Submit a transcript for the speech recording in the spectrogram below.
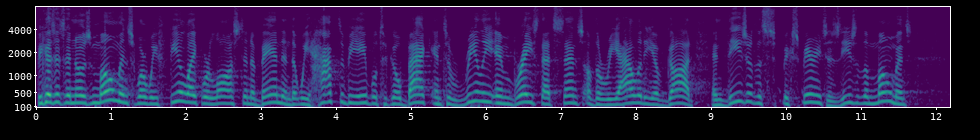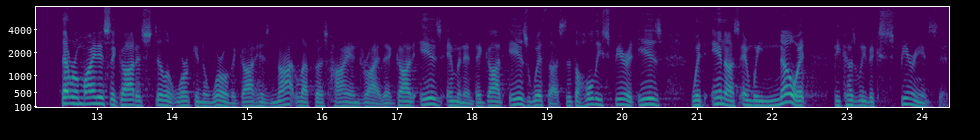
Because it's in those moments where we feel like we're lost and abandoned that we have to be able to go back and to really embrace that sense of the reality of God. And these are the experiences, these are the moments that remind us that God is still at work in the world, that God has not left us high and dry, that God is immanent, that God is with us, that the Holy Spirit is within us, and we know it because we've experienced it.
